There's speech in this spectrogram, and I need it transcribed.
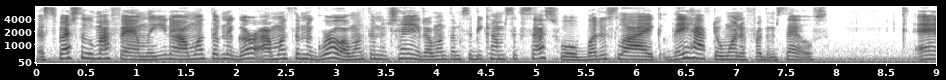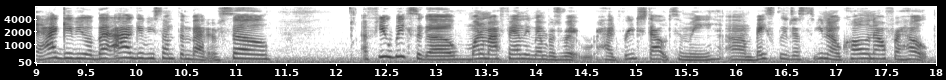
especially with my family, you know, I want them to grow. I want them to grow. I want them to change. I want them to become successful. But it's like they have to want it for themselves. And I give you a better. I'll give you something better. So a few weeks ago, one of my family members re- had reached out to me, um, basically just you know calling out for help.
